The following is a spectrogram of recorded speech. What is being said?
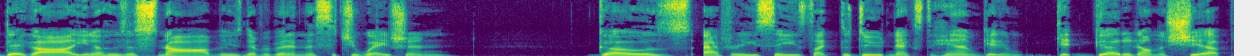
Degas, you know, who's a snob, who's never been in this situation, goes after he sees like the dude next to him get him get gutted on the ship,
